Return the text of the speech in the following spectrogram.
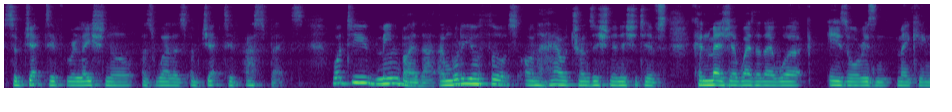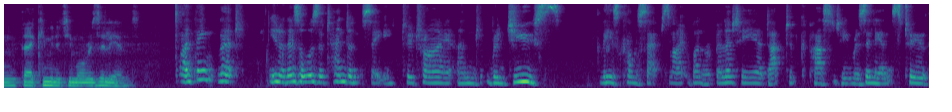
subjective relational as well as objective aspects what do you mean by that? And what are your thoughts on how transition initiatives can measure whether their work is or isn't making their community more resilient? I think that, you know, there's always a tendency to try and reduce these concepts like vulnerability, adaptive capacity, resilience to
